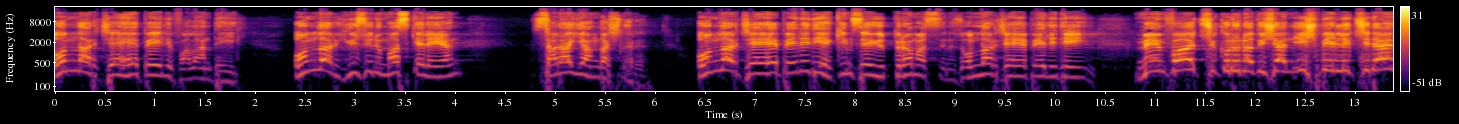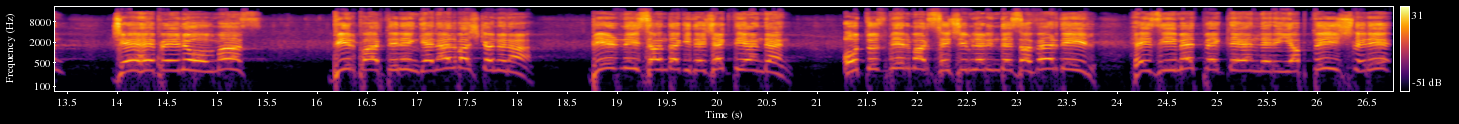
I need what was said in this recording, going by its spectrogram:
Onlar CHP'li falan değil. Onlar yüzünü maskeleyen saray yandaşları. Onlar CHP'li diye kimseye yutturamazsınız. Onlar CHP'li değil. Menfaat çukuruna düşen işbirlikçiden CHP'li olmaz. Bir partinin genel başkanına 1 Nisan'da gidecek diyenden 31 Mart seçimlerinde zafer değil hezimet bekleyenlerin yaptığı işleri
